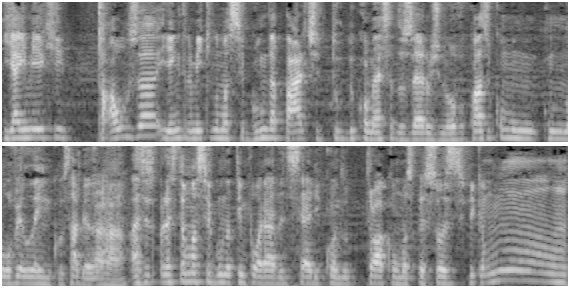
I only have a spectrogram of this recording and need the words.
E aí meio que pausa e entra meio que numa segunda parte, tudo começa do zero de novo, quase como um, com um novo elenco, sabe? Às, uhum. às vezes parece ter uma segunda temporada de série quando trocam umas pessoas e você fica, hum,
